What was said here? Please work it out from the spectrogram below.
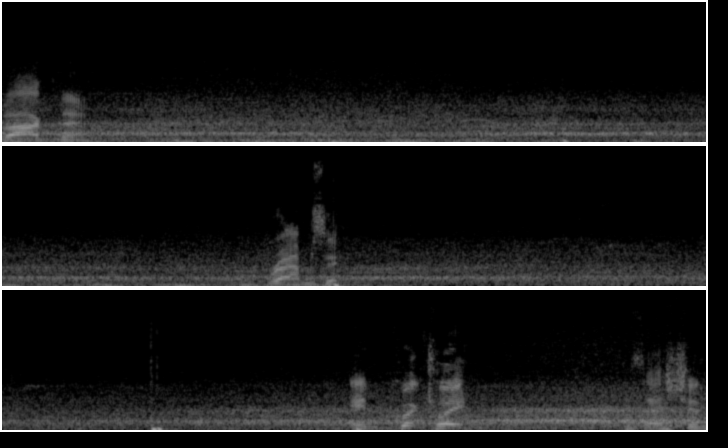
Wagner. Ramsey. In quickly. Possession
